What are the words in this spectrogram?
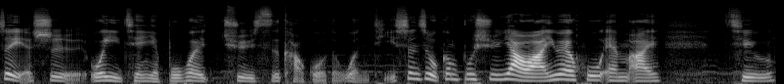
这也是我以前也不会去思考过的问题，甚至我更不需要啊，因为 Who am I to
